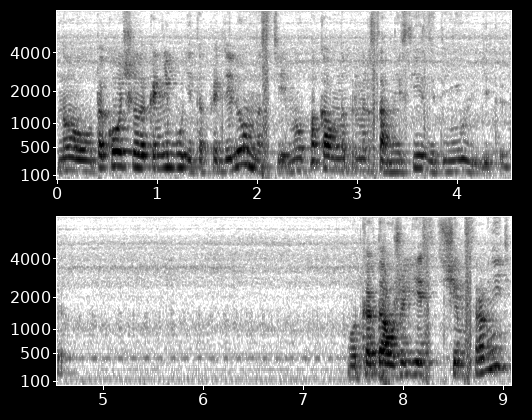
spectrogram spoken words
Но у такого человека не будет определенности, но пока он, например, сам не съездит и не увидит это. Вот когда уже есть с чем сравнить,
